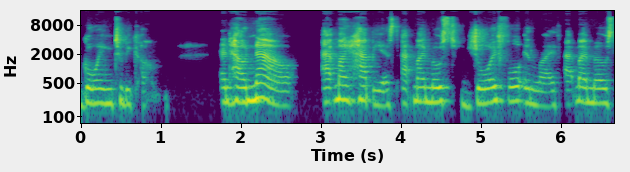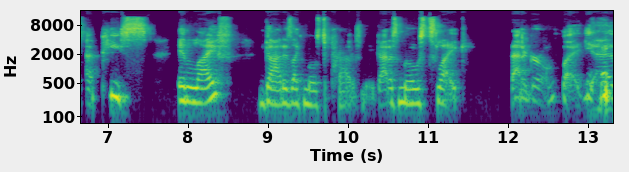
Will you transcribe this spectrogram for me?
going to become and how now at my happiest, at my most joyful in life, at my most at peace in life, God is like most proud of me. God is most like that a girl, like yes,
